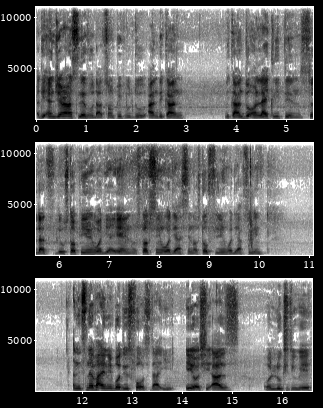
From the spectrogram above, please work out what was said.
the endurance level that some people do and they can they can do unlikely things so that they will stop hearing what they are hearing or stop seeing what they are seeing or stop feeling what they are feeling. And it's never anybody's fault that he, he or she has or looks the way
